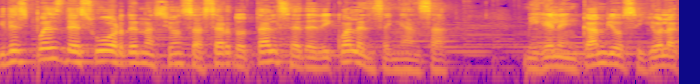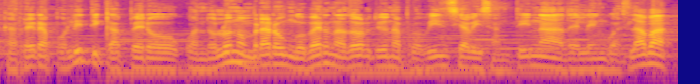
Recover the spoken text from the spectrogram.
y después de su ordenación sacerdotal se dedicó a la enseñanza. Miguel en cambio siguió la carrera política, pero cuando lo nombraron gobernador de una provincia bizantina de lengua eslava,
